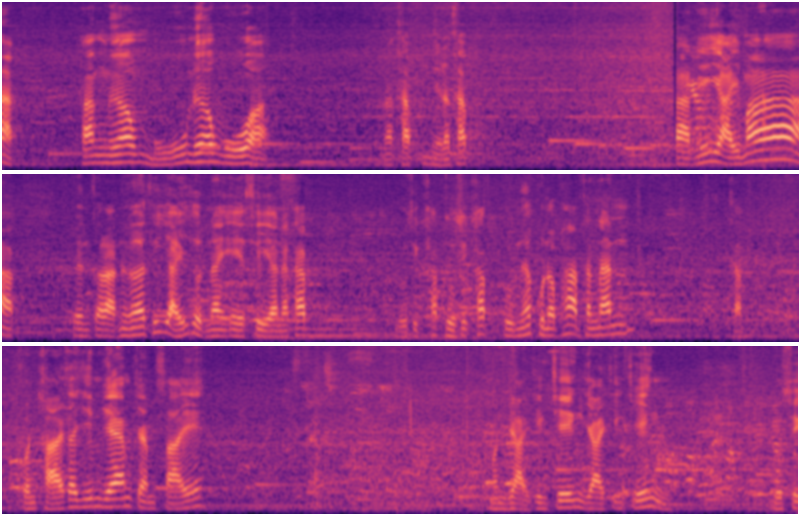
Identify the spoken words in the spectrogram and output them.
าก ทั้งเนื้อหมูเนื้อวัวนะครับนี่แหละครับ ตลาดนี้ใหญ่มาก เป็นตลาดเนื้อที่ใหญ่ที่สุดในเอเชียนะครับ ดูสิครับดูสิครับดูเนื้อคุณภาพทั้งนั้นครับคนขายก็ยิ้มแย้มแจ่มใส มันใหญ่จริง ๆ ใหญ่จริง ๆ ดูสิ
